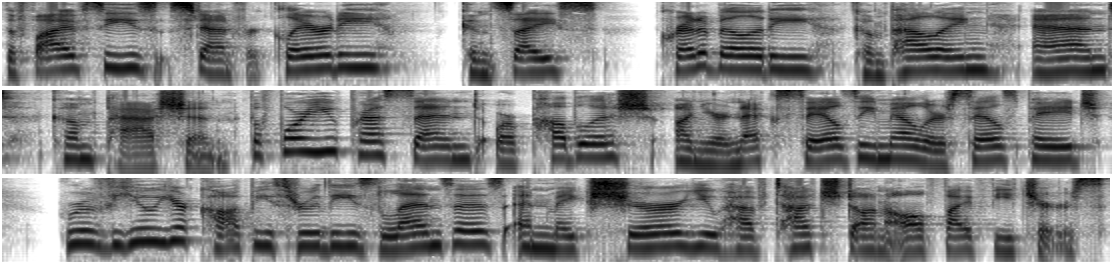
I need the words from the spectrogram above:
The 5 C's stand for clarity, concise, credibility, compelling, and compassion. Before you press send or publish on your next sales email or sales page, review your copy through these lenses and make sure you have touched on all five features.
